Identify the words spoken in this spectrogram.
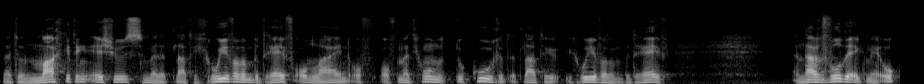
met hun marketing issues, met het laten groeien van een bedrijf online of, of met gewoon het toekoer, het laten groeien van een bedrijf. En daar voelde ik mij ook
